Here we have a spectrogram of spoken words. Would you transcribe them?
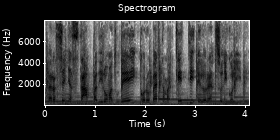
la rassegna stampa di Roma Today con Roberta Marchetti e Lorenzo Nicolini.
